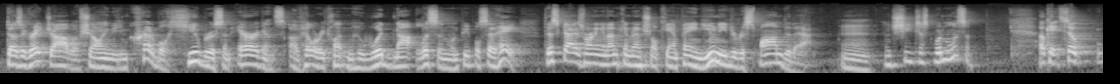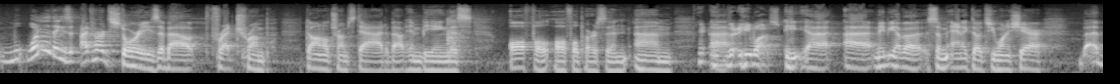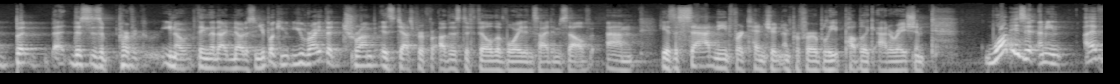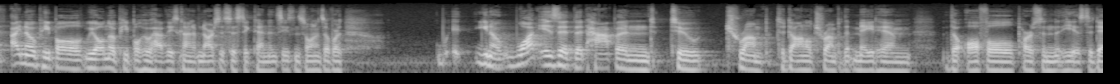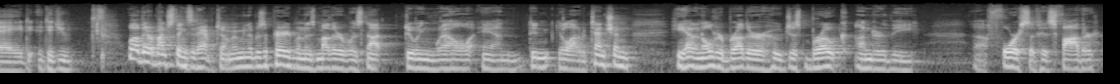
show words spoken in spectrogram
does a great job of showing the incredible hubris and arrogance of Hillary Clinton, who would not listen when people said, hey, this guy's running an unconventional campaign. You need to respond to that. And she just wouldn't listen. Okay, so one of the things I've heard stories about Fred Trump, Donald Trump's dad, about him being this awful, awful person. Um, Uh, he was. he, uh, uh, maybe you have a, some anecdotes you want to share. Uh, but uh, this is a perfect, you know, thing that I noticed in your book. You, you write that Trump is desperate for others to fill the void inside himself. Um, he has a sad need for attention and preferably public adoration. What is it? I mean, I've, I know people. We all know people who have these kind of narcissistic tendencies and so on and so forth. You know, what is it that happened to Trump, to Donald Trump, that made him the awful person that he is today? Did you? Well, there are a bunch of things that happened to him. I mean, there was a period when his mother was not doing well and didn't get a lot of attention. He had an older brother who just broke under the uh, force of his father.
